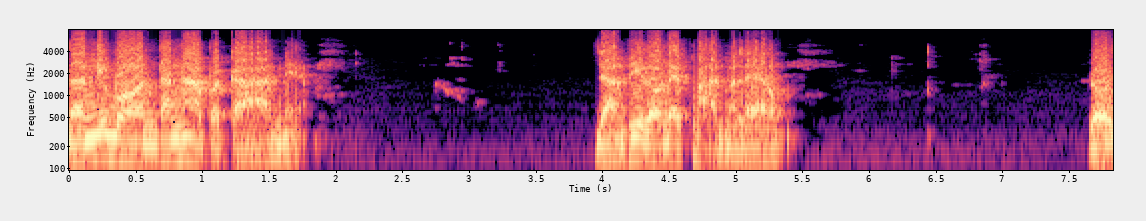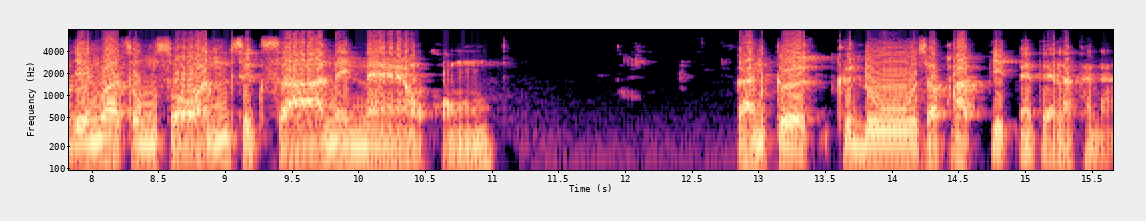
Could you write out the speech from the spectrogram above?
ดังนิวรณ์ทั้งห้าประการเนี่ย อย่างที่เราได้ผ่านมาแล้ว เราเห็นว่าทรงสอนศึกษาในแนวของการเกิดคือดูสภาพจิตในแต่ละขณะ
